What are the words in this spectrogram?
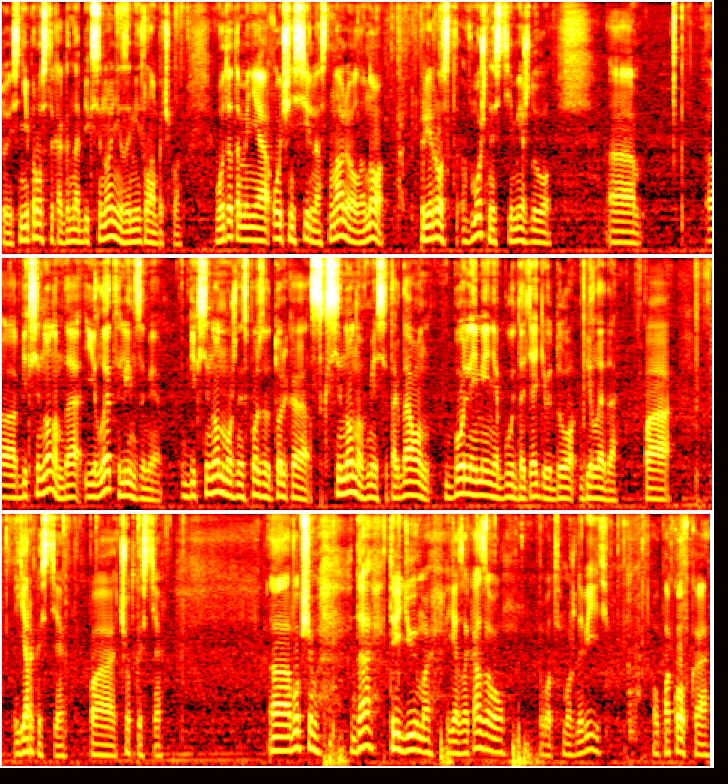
То есть не просто как на биксеноне заменить лампочку. Вот это меня очень сильно останавливало, но прирост в мощности между э, э, биксеноном да, и LED линзами биксенон можно использовать только с ксеноном вместе, тогда он более-менее будет дотягивать до биледа по яркости, по четкости. А, в общем, да, 3 дюйма я заказывал, вот можно видеть. Упаковка.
